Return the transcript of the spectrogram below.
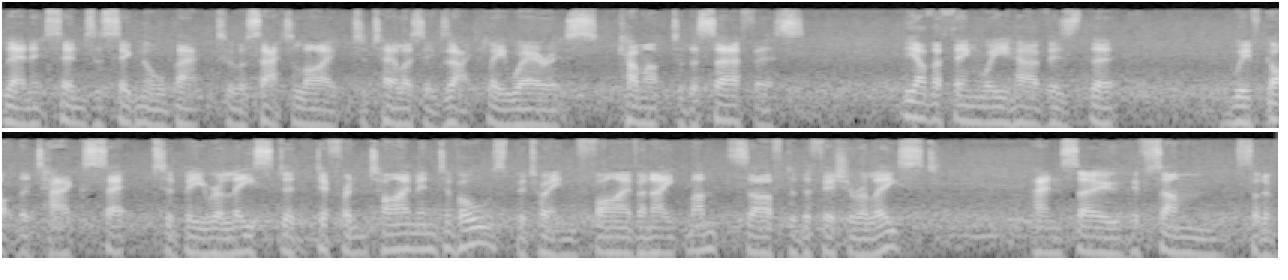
then it sends a signal back to a satellite to tell us exactly where it's come up to the surface. The other thing we have is that we've got the tag set to be released at different time intervals between five and eight months after the fish are released. And so, if some sort of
